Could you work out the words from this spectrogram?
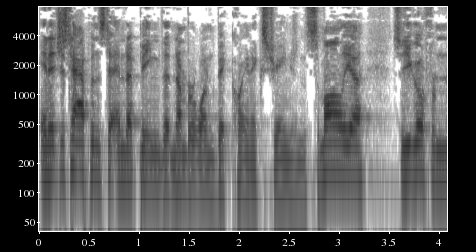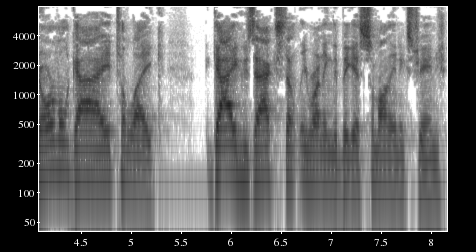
and it just happens to end up being the number one Bitcoin exchange in Somalia. So you go from normal guy to like guy who's accidentally running the biggest Somalian exchange.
